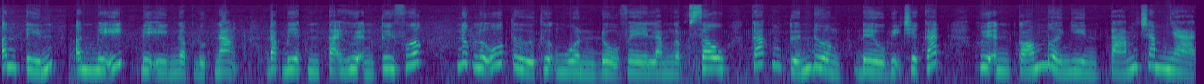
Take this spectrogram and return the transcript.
Ân Tín, Ân Mỹ bị ngập lụt nặng. Đặc biệt tại huyện Tuy Phước, nước lũ từ thượng nguồn đổ về làm ngập sâu, các tuyến đường đều bị chia cắt. Huyện có 10.800 nhà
